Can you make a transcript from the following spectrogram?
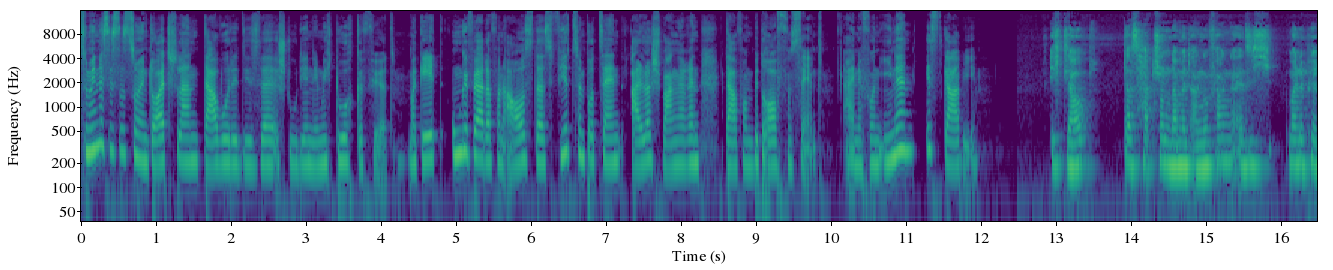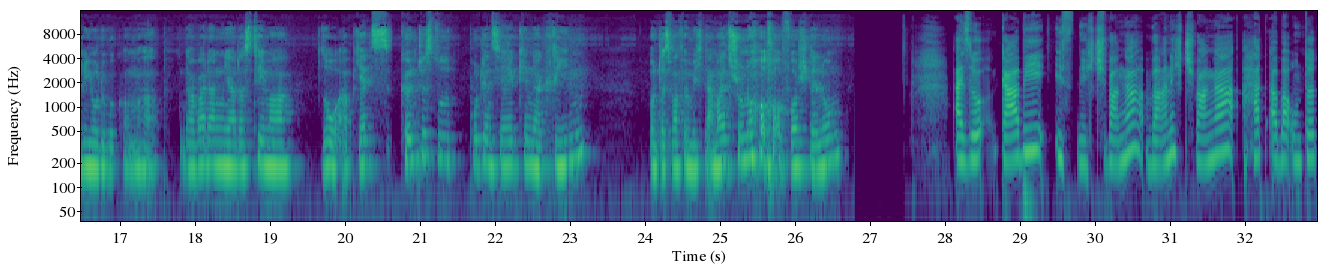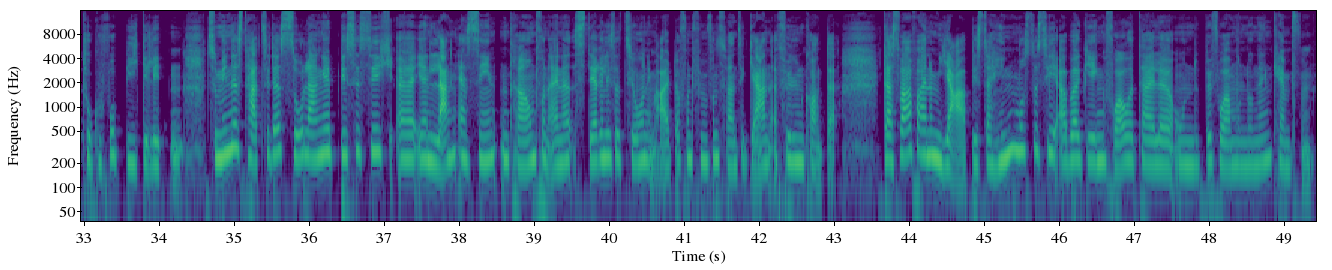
Zumindest ist es so in Deutschland, da wurde diese Studie nämlich durchgeführt. Man geht ungefähr davon aus, dass 14 Prozent aller Schwangeren davon betroffen sind. Eine von ihnen ist Gabi. Ich glaube, das hat schon damit angefangen, als ich meine Periode bekommen habe. Da war dann ja das Thema, so, ab jetzt könntest du potenziell Kinder kriegen. Und das war für mich damals schon eine Horrorvorstellung. Also Gabi ist nicht schwanger, war nicht schwanger, hat aber unter Tokophobie gelitten. Zumindest hat sie das so lange, bis sie sich äh, ihren lang ersehnten Traum von einer Sterilisation im Alter von 25 Jahren erfüllen konnte. Das war vor einem Jahr. Bis dahin musste sie aber gegen Vorurteile und Bevormundungen kämpfen.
